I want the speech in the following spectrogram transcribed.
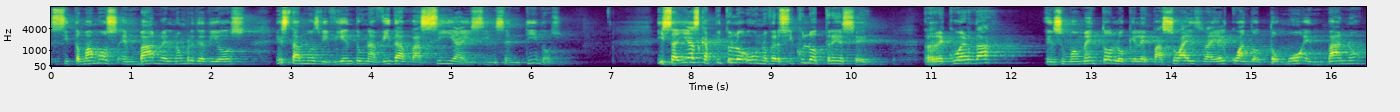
si tomamos en vano el nombre de Dios, estamos viviendo una vida vacía y sin sentidos. Isaías capítulo 1, versículo 13 recuerda en su momento lo que le pasó a Israel cuando tomó en vano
